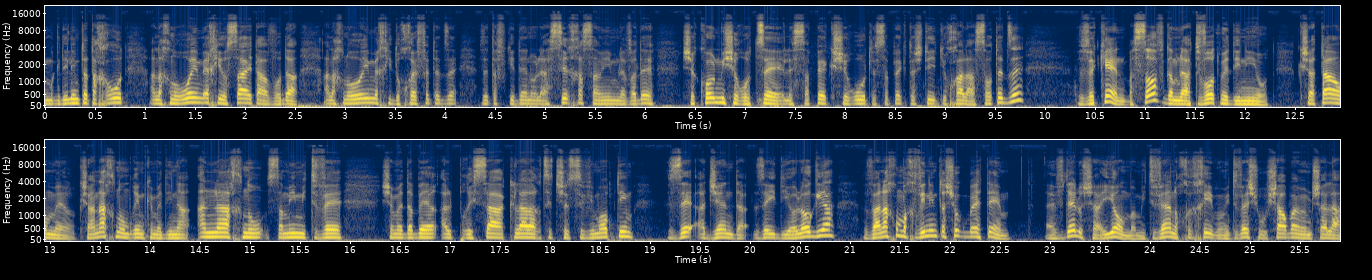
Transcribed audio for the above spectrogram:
מגדילים את התחרות, אנחנו רואים איך היא עושה את העבודה, אנחנו רואים איך היא דוחפת את זה, זה תפקידנו להסיר חסמים, לוודא שכל מי שרוצה לספק שירות, לספק תשתית, יוכל לעשות את זה. וכן, בסוף גם להתוות מדיניות. כשאתה אומר, כשאנחנו אומרים כמדינה, אנחנו שמים מתווה שמדבר על פריסה כלל ארצית של סיבים אופטיים, זה אג'נדה, זה אידיאולוגיה, ואנחנו מכווינים את השוק בהתאם. ההבדל הוא שהיום, במתווה הנוכחי, במתווה שאושר בממשלה,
